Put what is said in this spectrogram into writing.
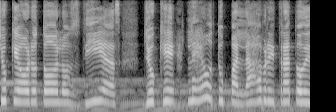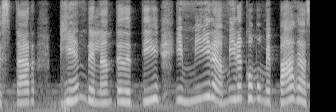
yo que oro todos los días, yo que leo tu palabra y trato de estar bien delante de ti. Y mira, mira cómo me pagas,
